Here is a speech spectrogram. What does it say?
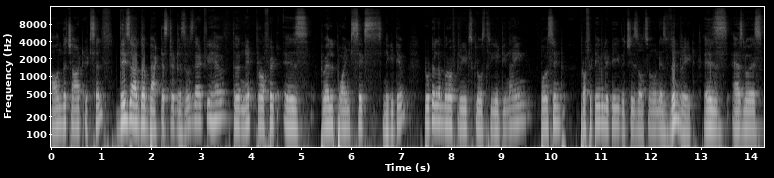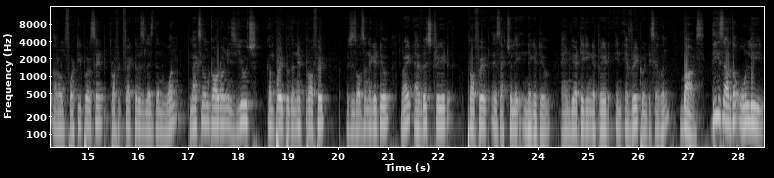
on the chart itself. These are the backtested results that we have. The net profit is 12.6 negative. Total number of trades closed 389 percent profitability which is also known as win rate is as low as around 40% profit factor is less than 1 maximum drawdown is huge compared to the net profit which is also negative right? Average trade profit is actually negative and we are taking a trade in every 27 bars. These are the only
